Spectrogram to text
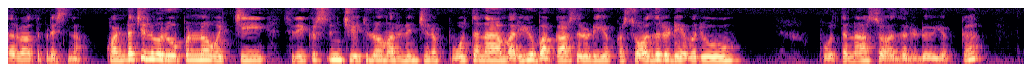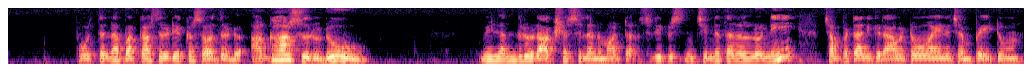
తర్వాత ప్రశ్న. కొండ చిలువ రూపంలో వచ్చి శ్రీకృష్ణుని చేతిలో మరణించిన పూతన మరియు బకాసురుడి యొక్క సోదరుడు ఎవరు? పూతన సోదరుడు యొక్క పూతన బకాసురుడు యొక్క సోదరుడు అఘాసురుడు. వీళ్ళందరూ రాక్షసులు అనమాట శ్రీకృష్ణుని చిన్నతనంలోనే చంపటానికి రావటం ఆయన చంపేయటం.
